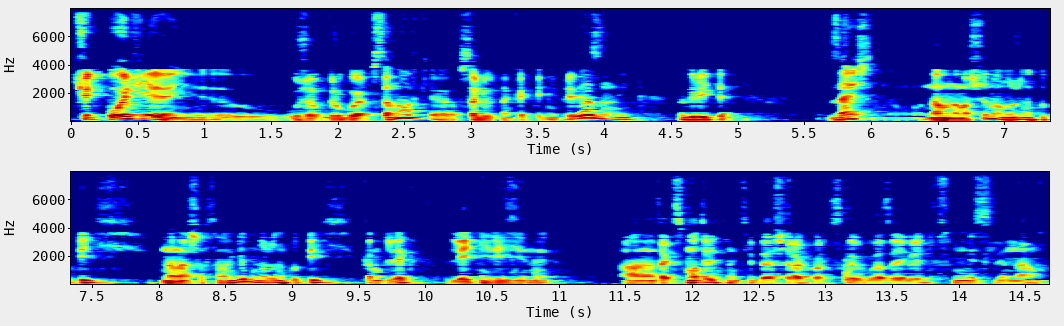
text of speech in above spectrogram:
Чуть позже, э, уже в другой обстановке, абсолютно как и не привязанный, вы говорите, знаешь, нам на машину нужно купить, на наш автомобиль нужно купить комплект летней резины. А она так смотрит на тебя, широко раскрыв глаза, и говорит, в смысле нам?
